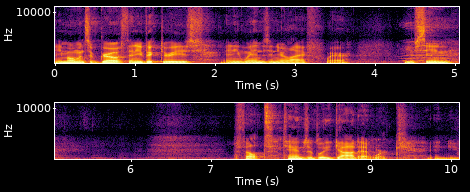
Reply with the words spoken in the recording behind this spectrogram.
any moments of growth, any victories, any wins in your life where you've seen, felt tangibly God at work in you.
